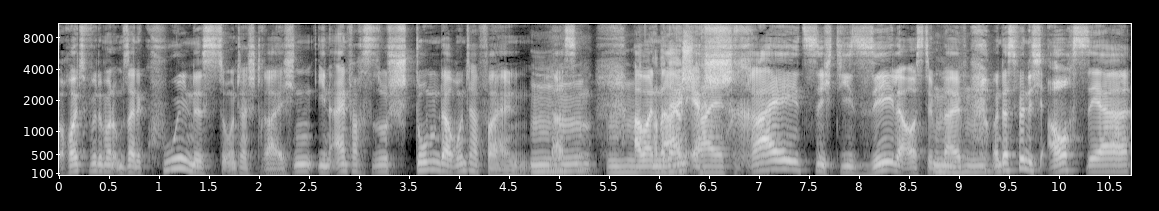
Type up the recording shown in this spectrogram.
heute würde man, um seine Coolness zu unterstreichen, ihn einfach so stumm darunter fallen mhm, lassen. Mhm. Aber, Aber nein, schreit. er schreit sich die Seele aus dem mhm. Leib. Und das finde ich auch sehr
